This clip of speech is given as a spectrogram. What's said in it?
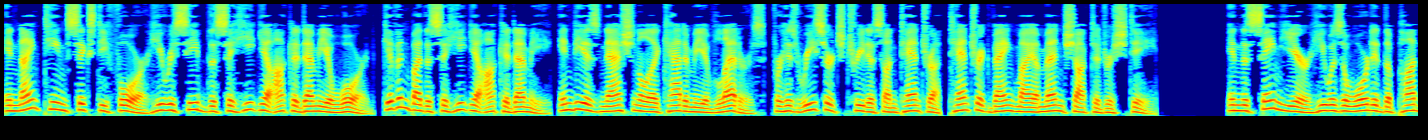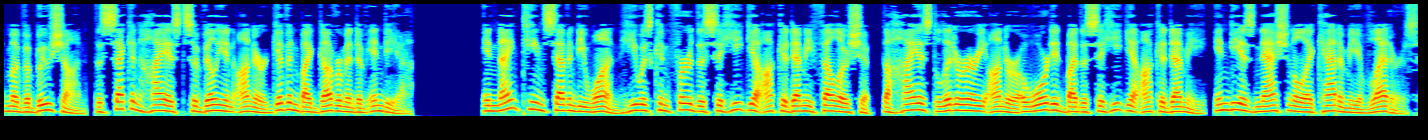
In 1964 he received the Sahitya Akademi Award, given by the Sahitya Akademi, India's National Academy of Letters, for his research treatise on Tantra, Tantric Vangmaya Men. In the same year he was awarded the Padma Vibhushan, the second highest civilian honour given by Government of India. In 1971 he was conferred the Sahitya Akademi Fellowship, the highest literary honour awarded by the Sahitya Akademi, India's National Academy of Letters.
